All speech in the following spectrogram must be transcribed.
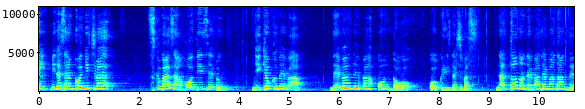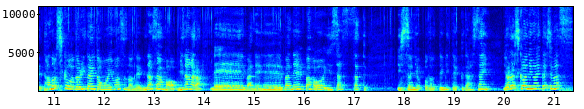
はい皆さんこんにちは。筑波山472曲目は「ネバネバ温度」をお送りいたします。納豆のネバネバなんで楽しく踊りたいと思いますので皆さんも見ながら「ネバネバネバほいさっさ」って一緒に踊ってみてください。よろしくお願いいたします。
